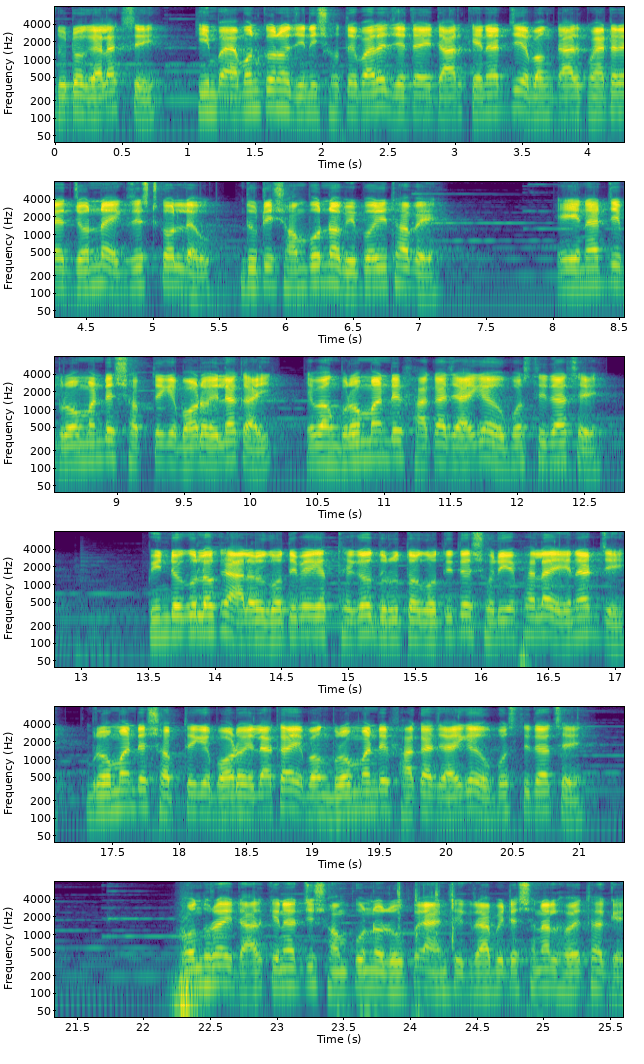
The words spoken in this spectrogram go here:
দুটো গ্যালাক্সি কিংবা এমন কোনো জিনিস হতে পারে যেটা এই ডার্ক এনার্জি এবং ডার্ক ম্যাটারের জন্য এক্সিস্ট করলেও দুটি সম্পূর্ণ বিপরীত হবে। এই এনার্জি ব্রহ্মাণ্ডের সবথেকে বড় এলাকায় এবং ব্রহ্মাণ্ডের ফাঁকা জায়গায় উপস্থিত আছে। পিণ্ডগুলোকে আলোর গতিবেগের থেকেও দ্রুত গতিতে সরিয়ে ফেলা এনার্জি, ব্রহ্মাণ্ডের সবথেকে বড় এলাকা এবং ব্রহ্মাণ্ডের ফাঁকা জায়গায় উপস্থিত আছে। বন্ধুরা, এই ডার্ক এনার্জি সম্পূর্ণরূপে অ্যান্টি গ্র্যাভিটেশনাল হয়ে থাকে।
